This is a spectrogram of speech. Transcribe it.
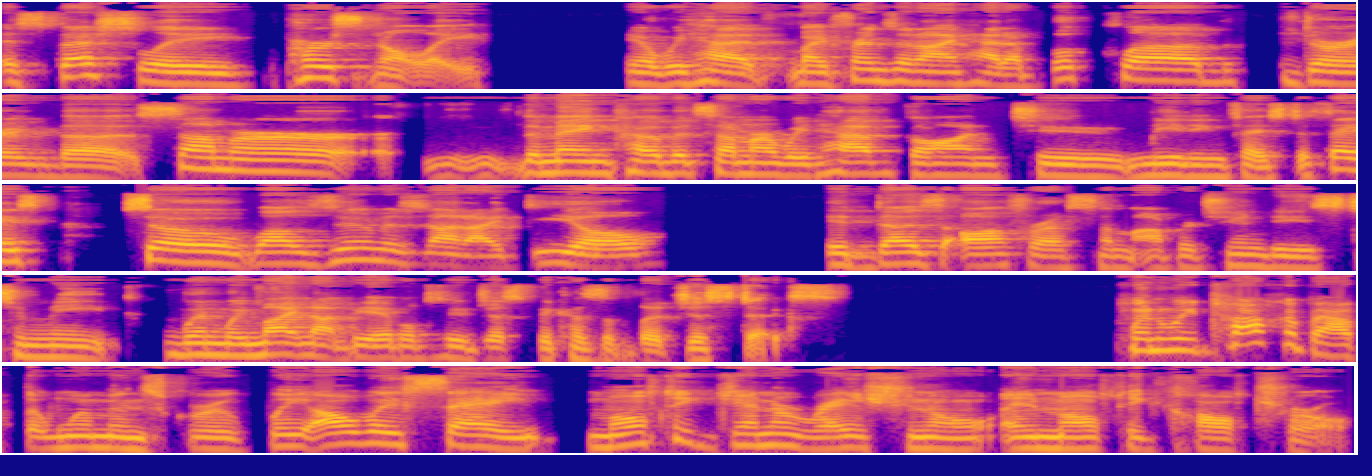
especially personally you know, we had my friends and I had a book club during the summer, the main COVID summer. We have gone to meeting face to face. So while Zoom is not ideal, it does offer us some opportunities to meet when we might not be able to just because of logistics. When we talk about the women's group, we always say multi generational and multicultural.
